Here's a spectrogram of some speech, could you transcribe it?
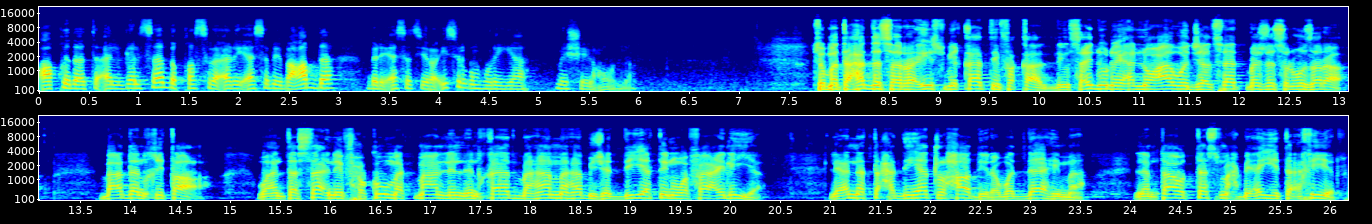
عقدت الجلسة بقصر الرئاسة ببعبدة برئاسة رئيس الجمهورية ميشيل عون. ثم تحدث الرئيس ميقاتي فقال ليسعدني أن نعاود جلسات مجلس الوزراء بعد انقطاع وأن تستأنف حكومة معا للإنقاذ مهامها بجدية وفاعلية لأن التحديات الحاضرة والداهمة لم تعد تسمح بأي تأخير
